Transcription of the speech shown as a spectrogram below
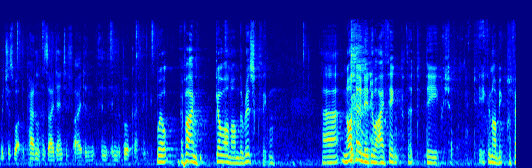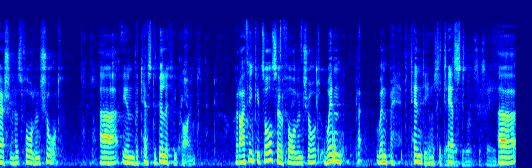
which is what the panel has identified in, in, in the book, I think. Well, if I go on on the risk thing, uh, not only do I think that the economic profession has fallen short uh, in the testability point, but I think it's also fallen short when, when pretending to test, uh,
